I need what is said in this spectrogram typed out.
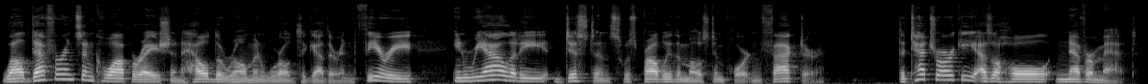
While deference and cooperation held the Roman world together in theory, in reality, distance was probably the most important factor. The Tetrarchy as a whole never met,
